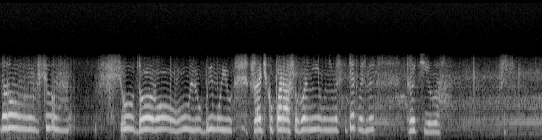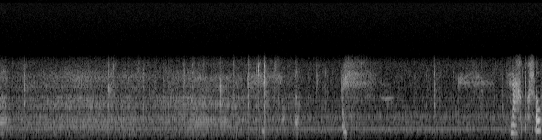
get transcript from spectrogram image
дорогу, всю, всю дорогу любимую жачку парашу гони в университет возьми тротило. Нах, пошел.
